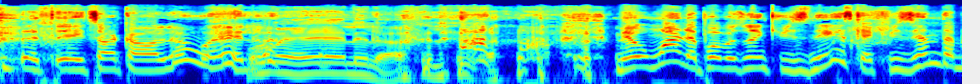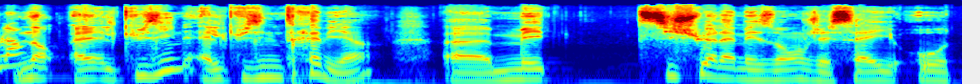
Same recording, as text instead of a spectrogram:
Es-tu encore là? Ouais, là? Ouais, elle est là. Elle est là. mais au moins, elle n'a pas besoin de cuisiner. Est-ce qu'elle cuisine, ta blonde? Non, elle cuisine, elle cuisine très bien. Euh, mais si je suis à la maison, j'essaye autant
